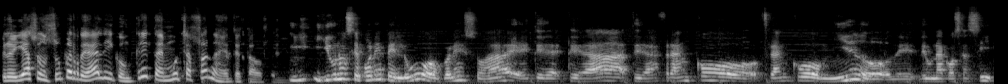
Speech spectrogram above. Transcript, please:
pero ya son súper reales y concretas en muchas zonas de este Estados Unidos. Y, uno se pone peludo con eso, ¿ah? eh, te, da, te da franco, franco miedo de, de, una cosa así.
